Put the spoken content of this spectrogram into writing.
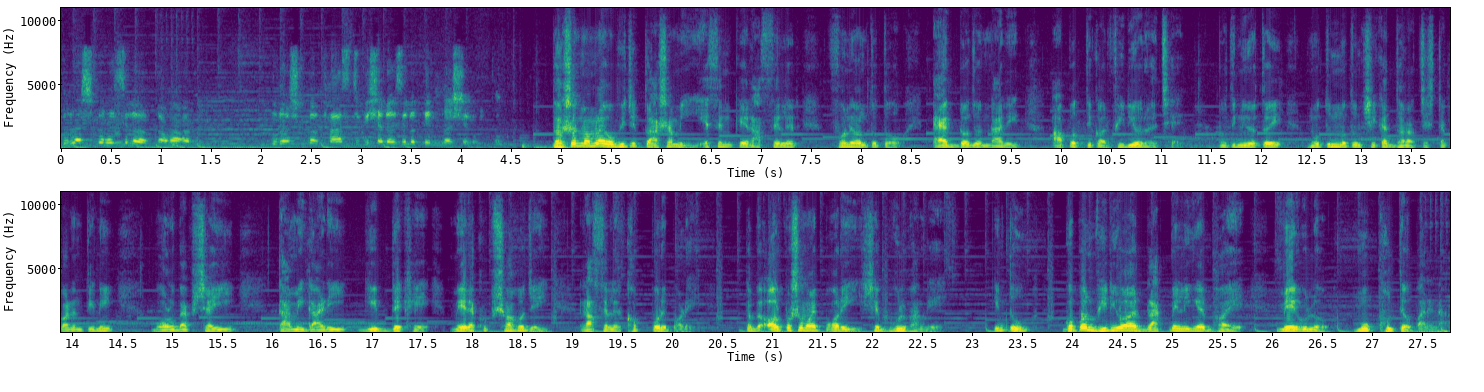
তুরস্ক হয়েছিল আমার তুরস্ক ফার্স্ট হয়েছিল তিন মাসের। ধর্ষণ মামলায় অভিযুক্ত আসামি এস এন কে রাসেলের ফোনে অন্তত এক ডজন নারীর আপত্তিকর ভিডিও রয়েছে। প্রতিনিয়তই নতুন নতুন শিকার ধরার চেষ্টা করেন তিনি। বড় ব্যবসায়ী, দামি গাড়ি, গিফট দেখে মেয়েরা খুব সহজেই রাসেলের খপ্পরে পড়ে। তবে অল্প সময় পরেই সে ভুল ভাঙে। কিন্তু গোপন ভিডিও আর ব্ল্যাকমেলিংয়ের ভয়ে মেয়েগুলো মুখ খুলতেও পারে না।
